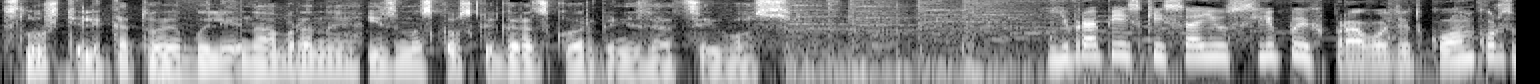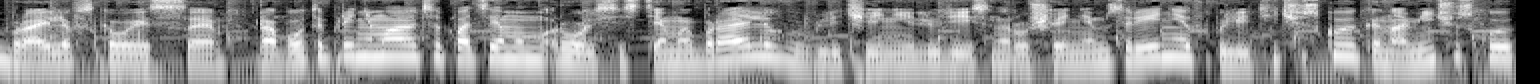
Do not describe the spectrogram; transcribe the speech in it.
слушатели, которые были набраны из Московской городской организации ВОЗ. Европейский союз слепых проводит конкурс брайлевского эссе. Работы принимаются по темам «Роль системы Брайля в вовлечении людей с нарушением зрения в политическую, экономическую,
